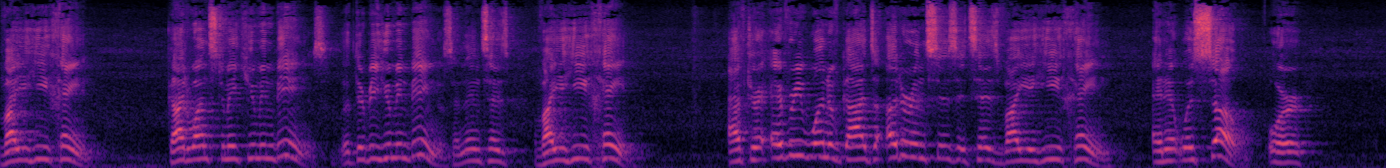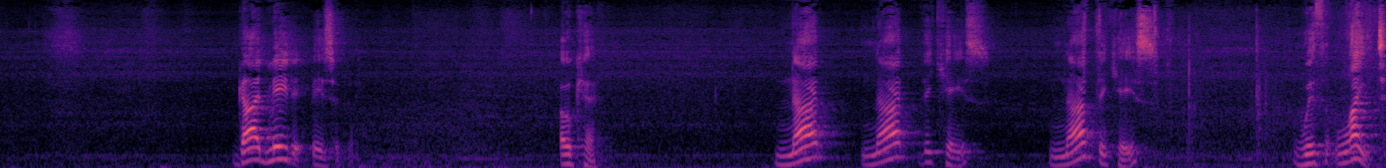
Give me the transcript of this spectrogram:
Vayehi chen. God wants to make human beings. Let there be human beings. And then says, Vayehi chen. After every one of God's utterances, it says, Vayehi chen. And it was so. Or God made it, basically. Okay. Not, not the case, not the case with light.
